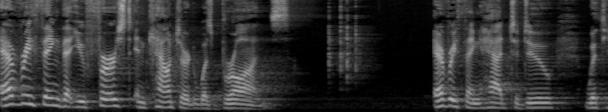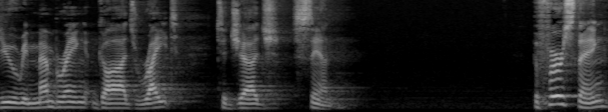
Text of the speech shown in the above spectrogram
everything that you first encountered was bronze. Everything had to do with you remembering God's right to judge sin. The first thing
